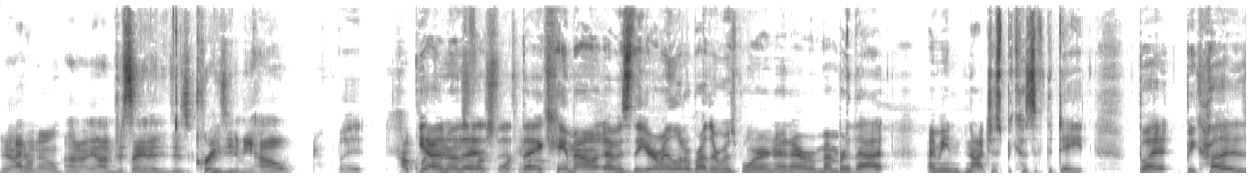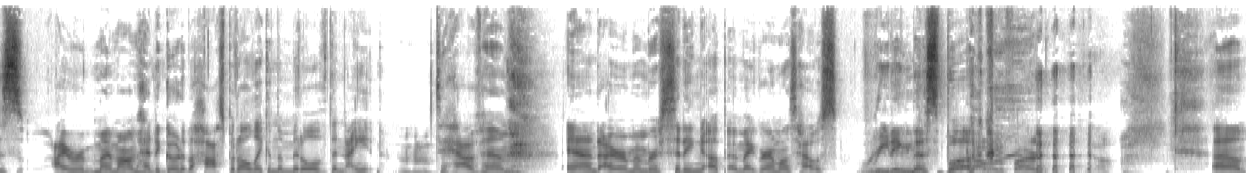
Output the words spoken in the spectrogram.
Yeah. I don't know. I don't know. I'm just saying it is crazy to me how But how quickly yeah, no, those that first four came that out. it came out. It was the year my little brother was born, and I remember that. I mean, not just because of the date, but because I re- my mom had to go to the hospital like in the middle of the night Mm-hmm. to have him, and I remember sitting up at my grandma's house reading, Reading. this book. Goblet of Fire. yeah.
